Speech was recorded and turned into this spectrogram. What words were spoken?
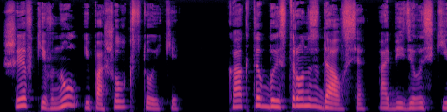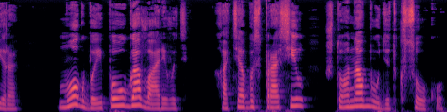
Шеф кивнул и пошел к стойке. Как-то быстро он сдался, обиделась Кира. Мог бы и поуговаривать, хотя бы спросил, что она будет к соку.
